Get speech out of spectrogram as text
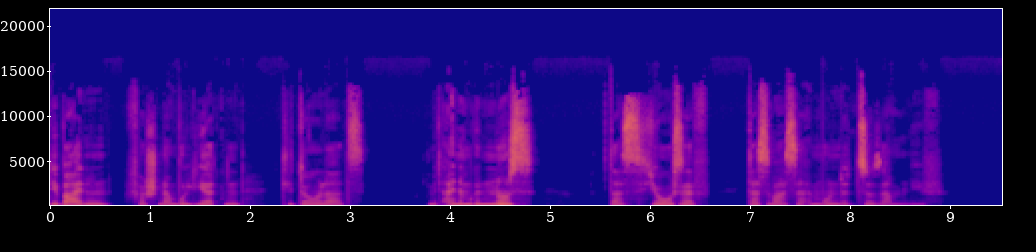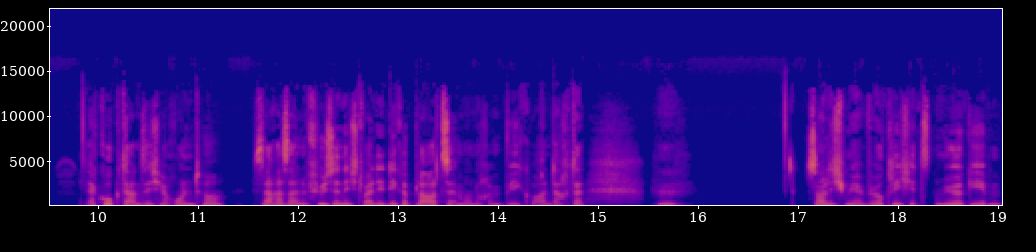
Die beiden verschnabulierten die Donuts mit einem Genuss, dass Josef das Wasser im Munde zusammenlief. Er guckte an sich herunter, sah seine Füße nicht, weil die dicke Plauze immer noch im Weg war und dachte, hm, soll ich mir wirklich jetzt Mühe geben,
